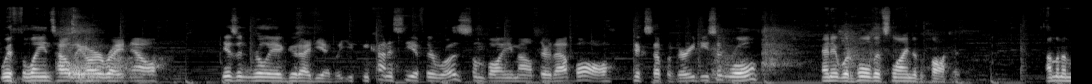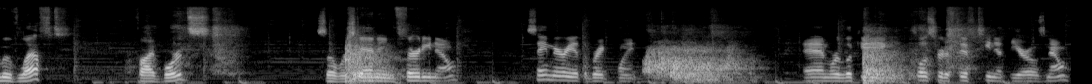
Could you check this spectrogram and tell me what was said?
with the lanes how they are right now isn't really a good idea, but you can kind of see if there was some volume out there, that ball picks up a very decent roll and it would hold its line to the pocket. I'm gonna move left, five boards, so we're standing 30 now, same area at the break point. And we're looking closer to 15 at the arrows now.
